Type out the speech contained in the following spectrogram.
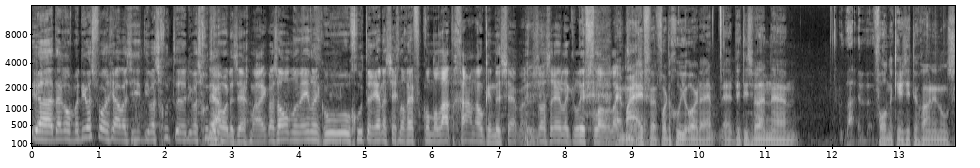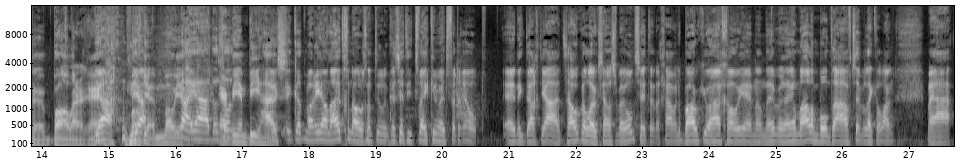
ja, daarom. Maar die was vorig jaar was die, die was goed, die was goed Ja. in orde, zeg maar. Ik was al onder de indruk hoe, hoe goed de renners zich nog even konden laten gaan, ook in december. Dus het was redelijk live slow. Hey, maar even voor de goede orde. Hè. Dit is wel een... ehm, volgende keer zitten we gewoon in onze baller. eh, Ja, mooie ja. mooie Nou ja, Airbnb-huis. Ik, ik had Marianne uitgenodigd natuurlijk. We zitten hier twee kilometer verderop. En ik dacht, ja, het zou ook wel leuk zijn als ze bij ons zitten. Dan gaan we de barbecue aangooien en dan hebben we helemaal een bonte avond. Ze hebben lekker lang. Maar ja,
